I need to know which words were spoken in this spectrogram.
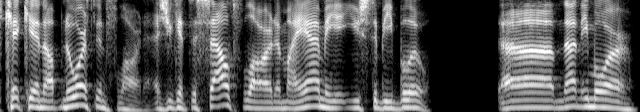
kick in up north in Florida. As you get to South Florida, Miami, it used to be blue. Uh, not anymore.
